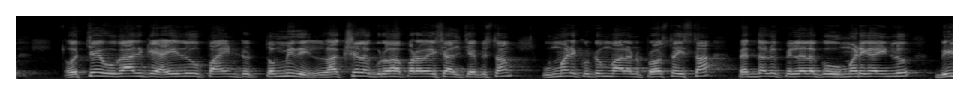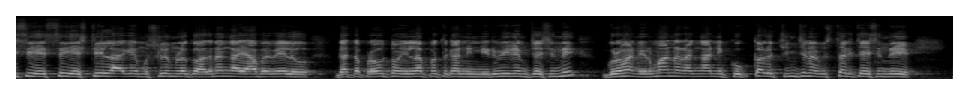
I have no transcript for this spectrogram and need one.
వచ్చే ఉగాదికి ఐదు పాయింట్ తొమ్మిది లక్షల గృహ ప్రవేశాలు చేపిస్తాం. ఉమ్మడి కుటుంబాలను ప్రోత్సహిస్తా. పెద్దలు పిల్లలకు ఉమ్మడిగా ఇండ్లు బీసీ ఎస్సీ ఎస్టీ లాగే ముస్లింలకు అదనంగా యాభై వేలు గత ప్రభుత్వం ఇళ్ళ పథకాన్ని నిర్వీర్యం చేసింది. గృహ నిర్మాణ రంగాన్ని కుక్కలు చించిన విస్తరి చేసింది.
